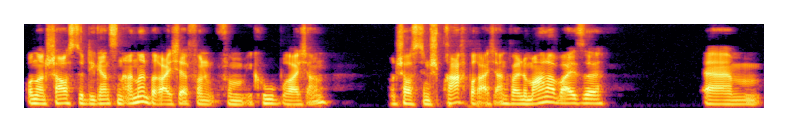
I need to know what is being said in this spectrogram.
und dann schaust du die ganzen anderen Bereiche von, vom IQ-Bereich an und schaust den Sprachbereich an, weil normalerweise ähm,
